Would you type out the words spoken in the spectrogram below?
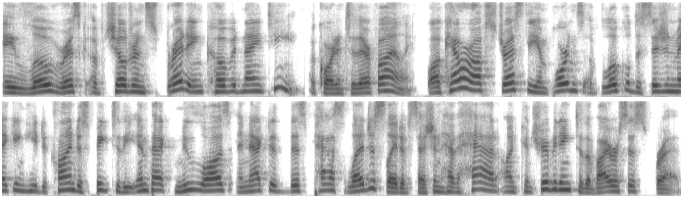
a low risk of children spreading COVID 19, according to their filing. While Kauerauf stressed the importance of local decision making, he declined to speak to the impact new laws enacted this past legislative session have had on contributing to the virus's spread.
